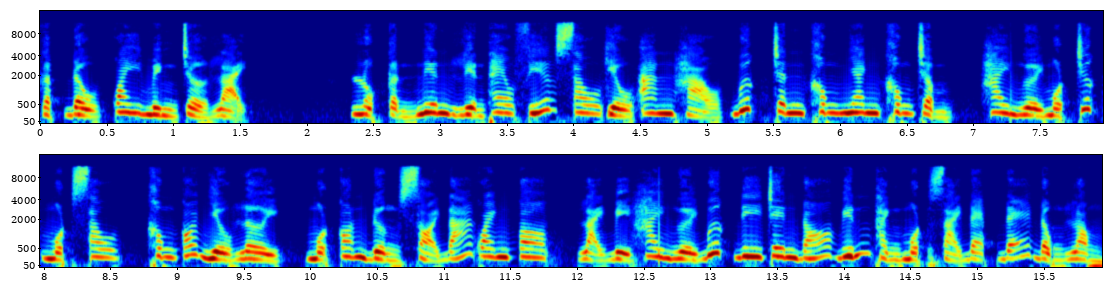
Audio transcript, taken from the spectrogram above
gật đầu quay mình trở lại. Lục Cẩn Niên liền theo phía sau Kiều An Hảo, bước chân không nhanh không chậm, hai người một trước một sau, không có nhiều lời, một con đường sỏi đá quanh co, lại bị hai người bước đi trên đó biến thành một giải đẹp đẽ động lòng.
